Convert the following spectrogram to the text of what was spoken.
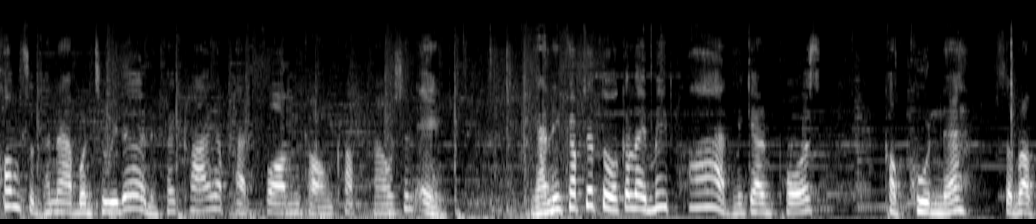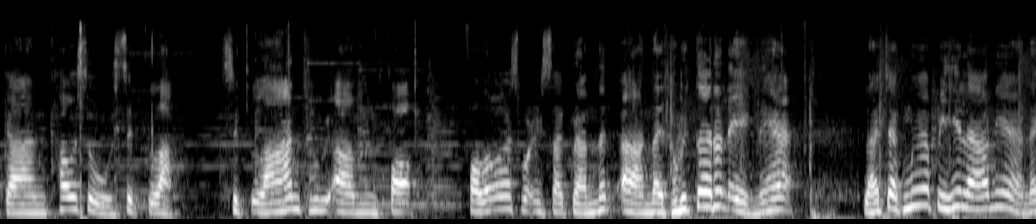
ห้องสนทนาบน Twitter เนี่ยคล้ายๆ กับแพลตฟอร์มของ Clubhouse นั่นเอง งานนี้ครับเจ้าตัวก็เลยไม่พลาดมีการโพสต์ขอบคุณนะสำหรับการเข้าสู่ 10 หลัก 10 ล้าน to um for followers บน Instagram นั่นอ่าใน Twitter นั่นเองนะฮะหลังจากเมื่อปีที่แล้วเนี่ยใน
